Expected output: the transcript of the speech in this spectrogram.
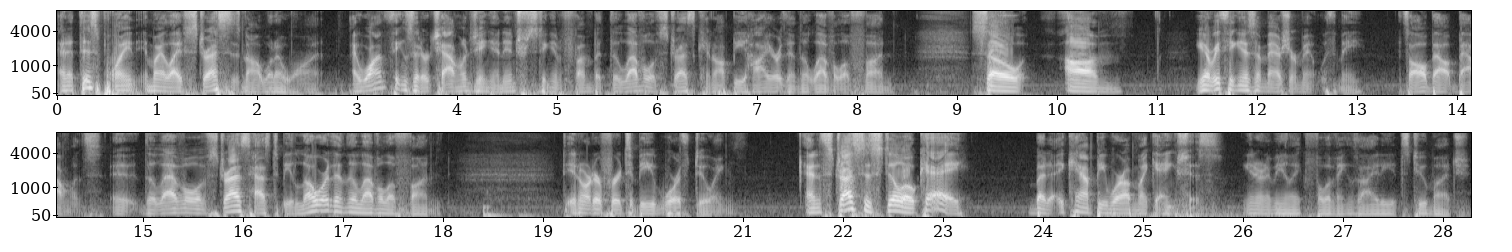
And at this point in my life, stress is not what I want. I want things that are challenging and interesting and fun, but the level of stress cannot be higher than the level of fun. So, um, everything is a measurement with me. It's all about balance. Uh, the level of stress has to be lower than the level of fun in order for it to be worth doing. And stress is still okay, but it can't be where I'm like anxious. You know what I mean? Like full of anxiety. It's too much.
